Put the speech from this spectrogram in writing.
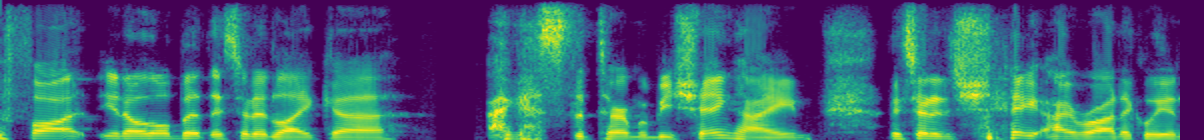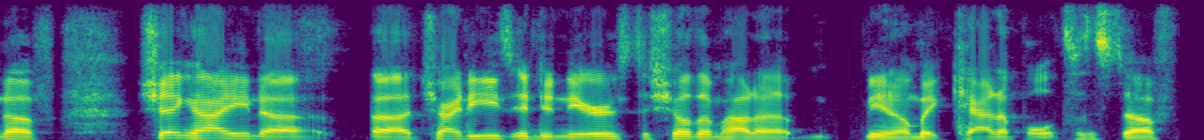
fought, you know, a little bit, they started like, uh, I guess the term would be Shanghaiing. They started, ironically enough, Shanghaiing uh, uh, Chinese engineers to show them how to, you know, make catapults and stuff.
